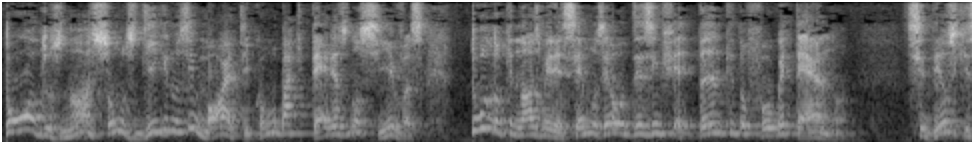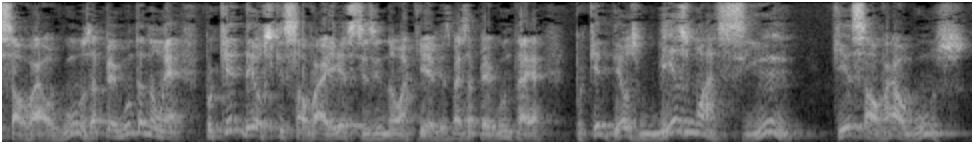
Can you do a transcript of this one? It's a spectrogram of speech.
Todos nós somos dignos de morte, como bactérias nocivas. Tudo o que nós merecemos é o desinfetante do fogo eterno. Se Deus quis salvar alguns, a pergunta não é por que Deus quis salvar estes e não aqueles, mas a pergunta é por que Deus, mesmo assim, quis salvar alguns?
